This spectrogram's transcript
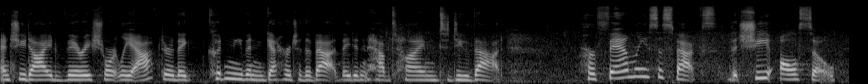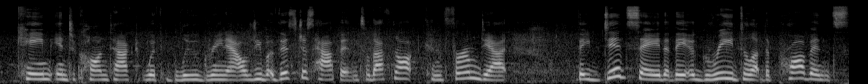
and she died very shortly after. They couldn't even get her to the vet. They didn't have time to do that. Her family suspects that she also came into contact with blue-green algae, but this just happened, so that's not confirmed yet. They did say that they agreed to let the province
